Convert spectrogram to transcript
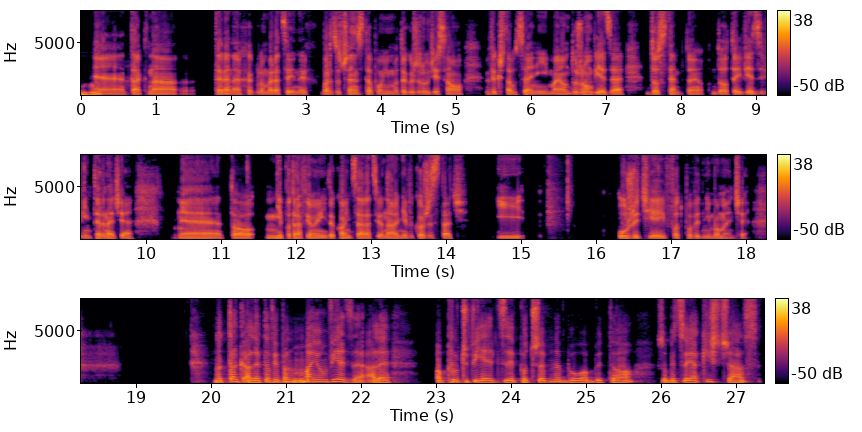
Mhm. E, tak na terenach aglomeracyjnych bardzo często, pomimo tego, że ludzie są wykształceni, mają dużą wiedzę, dostęp do, do tej wiedzy w internecie, e, to nie potrafią jej do końca racjonalnie wykorzystać i użyć jej w odpowiednim momencie. No tak, ale to wie pan, mają wiedzę, ale oprócz wiedzy potrzebne byłoby to, żeby co jakiś czas,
